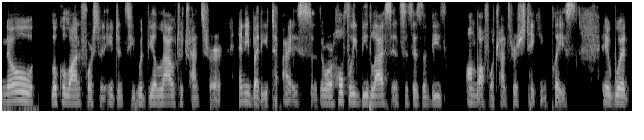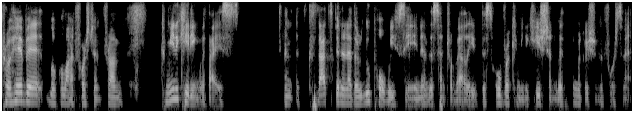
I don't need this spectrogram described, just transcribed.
No local law enforcement agency would be allowed to transfer anybody to ICE. There will hopefully be less instances of these unlawful transfers taking place. It would prohibit local law enforcement from communicating with ICE. And that's been another loophole we've seen in the Central Valley, this over communication with immigration enforcement.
